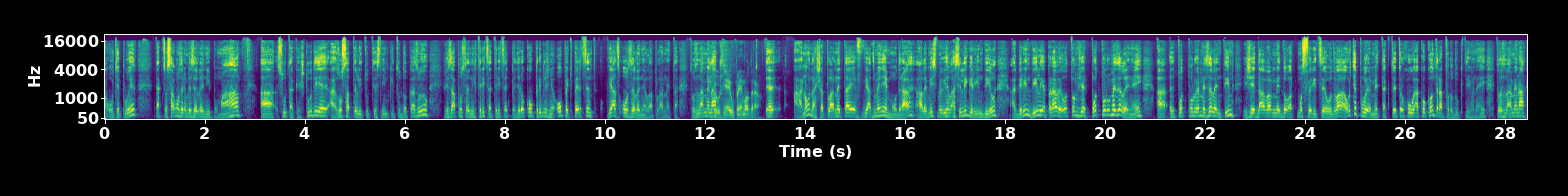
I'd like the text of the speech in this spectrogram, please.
sa otepluje, tak to samozrejme zelení pomáha a sú také štúdie a zo satelitu tie snímky to dokazujú, že za posledných 30-35 rokov približne o 5% viac ozelenila planéta. To znamená... Že už nie je úplne modrá. E, áno, naša planéta je viac menej modrá, ale my sme vyhlásili Green Deal a Green Deal je práve o tom, že podporujeme zelenej a podporujeme zeleň tým, že dávame do atmosféry CO2 a oteplujeme, tak to je trochu ako kontraproduktivné produktívnej. To znamená,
